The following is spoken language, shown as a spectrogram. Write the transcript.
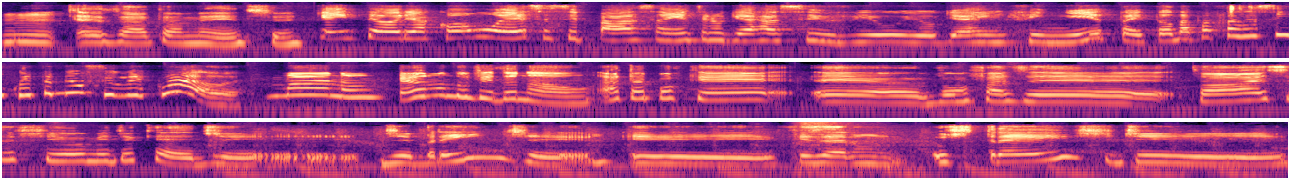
Hum, exatamente. Que em teoria, como esse se passa entre o Guerra Civil e o Guerra Infinita, então dá pra fazer 50 mil filmes com ela. Mano, eu não duvido não. Até porque é, vão fazer só esse filme de quê? De, de brinde? E fizeram os três de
